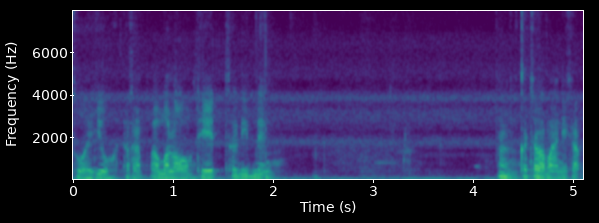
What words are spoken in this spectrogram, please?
สวยอยู่นะครับ เอามาลองเทสสักนิดนึง ก็จะประมาณนี้ครับ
